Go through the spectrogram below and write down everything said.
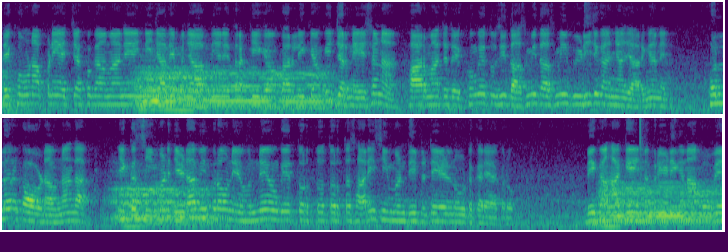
ਦੇਖੋ ਹੁਣ ਆਪਣੇ ਐਚਐਫ ਗਾਵਾਂ ਨੇ ਇੰਨੀ ਜ਼ਿਆਦਾ ਪੰਜਾਬ ਦੀਆਂ ਨੇ, ਤਰੱਕੀ ਕਿਉਂ ਕਰ ਲਈ? ਕਿਉਂਕਿ ਜਰਨੇਸ਼ਨ ਆ, ਫਾਰਮਾਂ 'ਚ ਦੇਖੋਗੇ ਤੁਸੀਂ 10ਵੀਂ 10ਵੀਂ ਪੀੜੀ 'ਚ ਗਾਈਆਂ ਜਾ ਰਹੀਆਂ ਨੇ। ਫੁੱਲ ਰਿਕਾਰਡ ਆ ਉਹਨਾਂ ਦਾ। ਇੱਕ ਸੀਮਨ ਜਿਹੜਾ ਵੀ ਭਰਾਉਣੇ ਹੁੰਨੇ ਹੋਗੇ, ਤੁਰਤ ਤੁਰਤ ਸਾਰੀ ਸੀਮਨ ਦੀ ਡਿਟੇਲ ਨੋਟ ਕਰਿਆ ਕਰੋ। ਵੀ ਗਾਹਾਂ ਅੱਗੇ ਇਨਬਰੀਡਿੰਗ ਨਾ ਹੋਵੇ।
